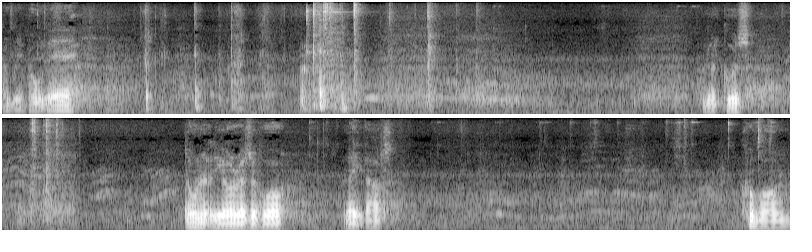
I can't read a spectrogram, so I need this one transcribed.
Probably about there. That goes down into the oil reservoir like that. Come on.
